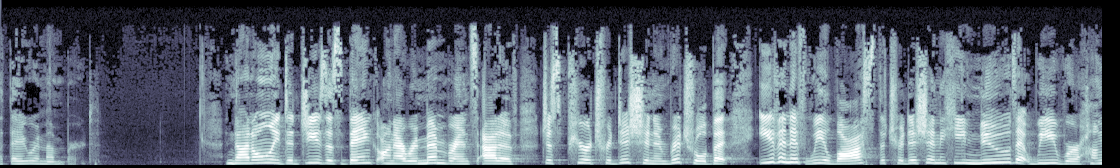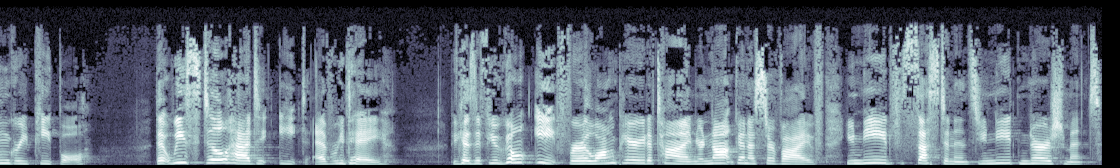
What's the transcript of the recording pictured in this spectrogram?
but they remembered. Not only did Jesus bank on our remembrance out of just pure tradition and ritual, but even if we lost the tradition, he knew that we were hungry people, that we still had to eat every day. Because if you don't eat for a long period of time, you're not going to survive. You need sustenance, you need nourishment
